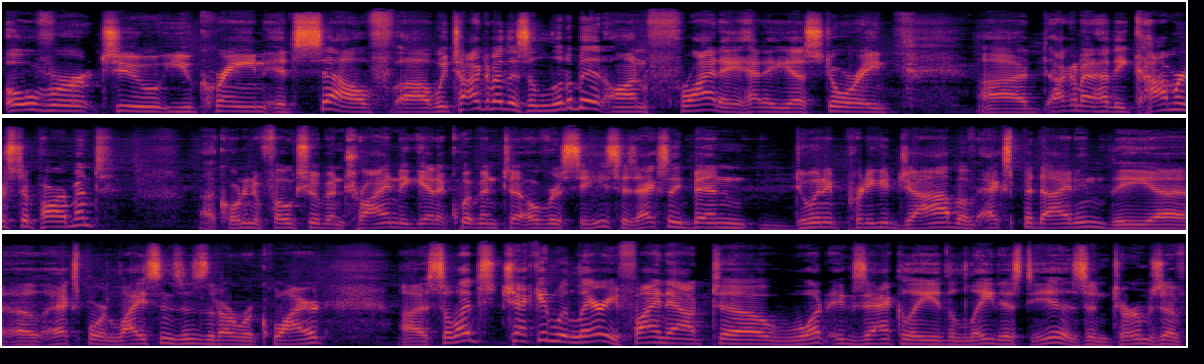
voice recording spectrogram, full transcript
over to Ukraine itself. Uh, we talked about this a little bit on Friday, had a, a uh, story uh, talking about how the Commerce Department according to folks who have been trying to get equipment to overseas, has actually been doing a pretty good job of expediting the uh, uh, export licenses that are required. Uh, so let's check in with Larry, find out uh, what exactly the latest is in terms of.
